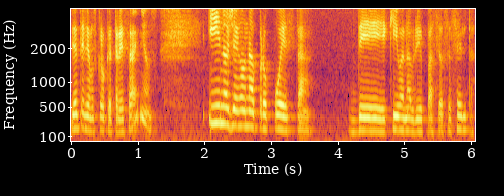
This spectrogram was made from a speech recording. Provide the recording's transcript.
ya teníamos creo que tres años. Y nos llega una propuesta de que iban a abrir Paseo 60.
